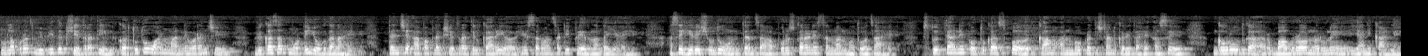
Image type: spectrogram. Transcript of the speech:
सोलापुरात विविध क्षेत्रातील कर्तृत्ववान मान्यवरांचे विकासात मोठे योगदान आहे. त्यांचे आपापल्या क्षेत्रातील कार्य हे सर्वांसाठी प्रेरणादायी आहे. असे हिरे शोधून त्यांचा पुरस्काराने सन्मान महत्त्वाचा आहे. स्तुत्य आणि कौतुकास्पद काम अनुभव प्रतिष्ठान करीत आहे असे गौरवोद्गार बाबुराव नरुणे यांनी काढले.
